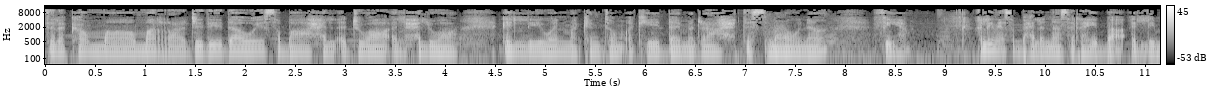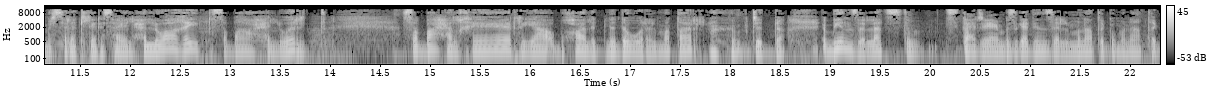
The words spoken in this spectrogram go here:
تحياتي لكم مرة جديدة وصباح الأجواء الحلوة اللي وين ما كنتم أكيد دايما راح تسمعونا فيها. خليني أصبح على الناس الرهيبة اللي مرسلت لي رسائل حلوة. غيث صباح الورد. صباح الخير يا أبو خالد. ندور المطر. بجدة. بينزل. لا تستعجل يعني بس قاعد ينزل مناطق ومناطق.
